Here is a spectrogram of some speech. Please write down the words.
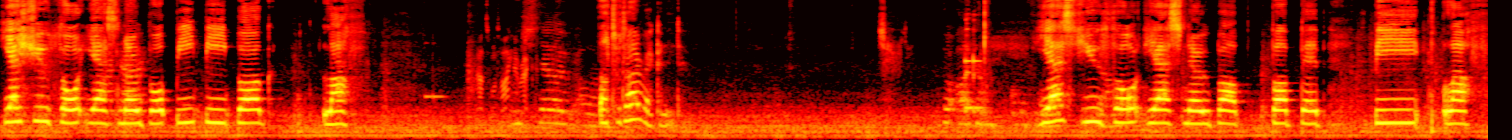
Yes, you thought yes, no, but beep beep bug, laugh. That's what I I'm reckon. still over. Oh, That's what I reckoned. but I can. on the floor. Yes, you thought yes, no, Bob, Bob, bib, beep, laugh.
